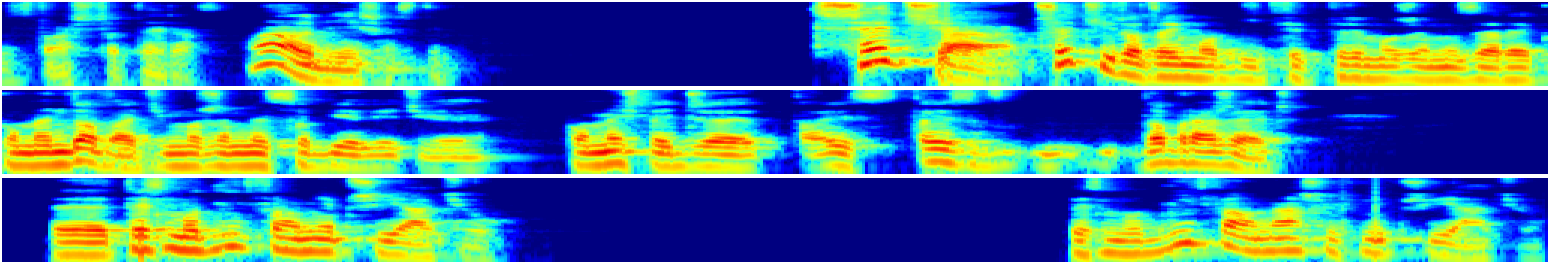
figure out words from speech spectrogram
Zwłaszcza teraz. No ale mniejsza z tym. Trzecia, trzeci rodzaj modlitwy, który możemy zarekomendować i możemy sobie, wiecie, pomyśleć, że to jest, to jest dobra rzecz. E, to jest modlitwa o nieprzyjaciół. To jest modlitwa o naszych nieprzyjaciół.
